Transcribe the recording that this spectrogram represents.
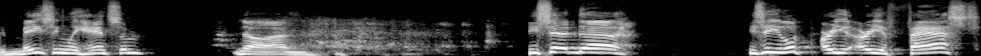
Amazingly handsome. No, I'm. He said, uh, he said, you look, are you, are you fast?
